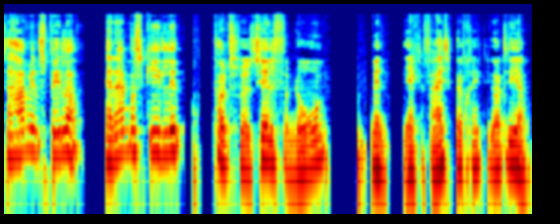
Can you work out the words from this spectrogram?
Så har vi en spiller. Han er måske lidt kontroversiel for nogen, men jeg kan faktisk godt rigtig godt lide ham.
